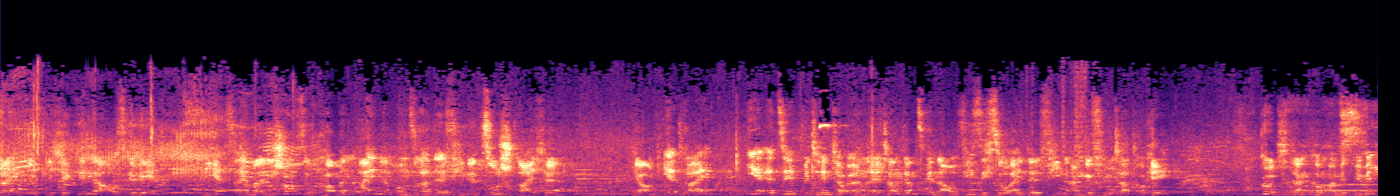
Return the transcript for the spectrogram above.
drei glückliche Kinder ausgewählt, die jetzt einmal die Chance bekommen, einen unserer Delfine zu streicheln. Ja, und ihr drei, ihr erzählt bitte hinter euren Eltern ganz genau, wie sich so ein Delfin angefühlt hat, okay? Gut, dann kommt mal mit mir mit.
